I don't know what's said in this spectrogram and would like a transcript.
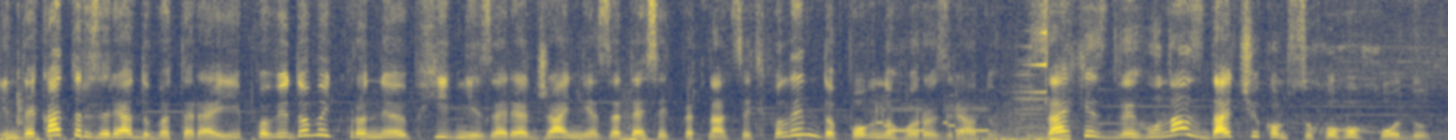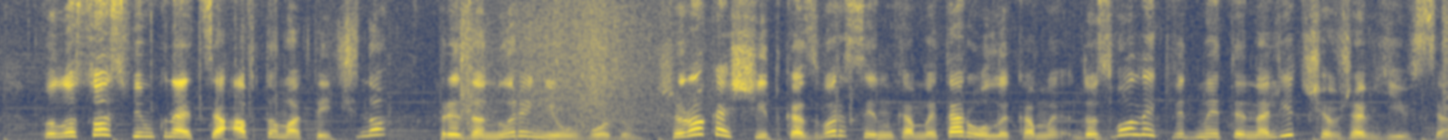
Індикатор заряду батареї повідомить про необхідні заряджання за 10-15 хвилин до повного розряду. Захист двигуна з датчиком сухого ходу. Пилосос вімкнеться автоматично при зануренні у воду. Широка щітка з ворсинками та роликами дозволить відмити наліт, що вже в'ївся.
